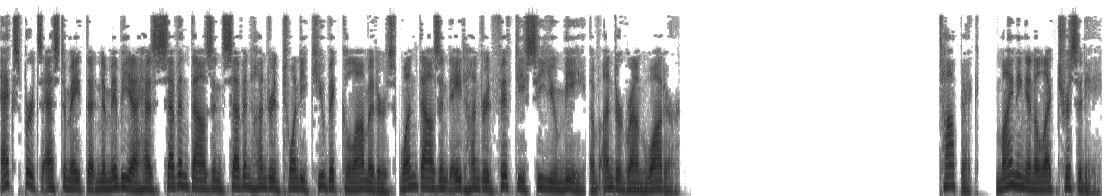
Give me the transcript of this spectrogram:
Experts estimate that Namibia has 7720 cubic kilometers, 1850 cu mi) of underground water. Topic: Mining and electricity.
